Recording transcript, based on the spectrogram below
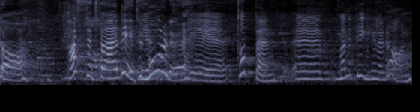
då! Passet färdigt, hur mår du? Eh, toppen! Eh, man är pigg hela dagen.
